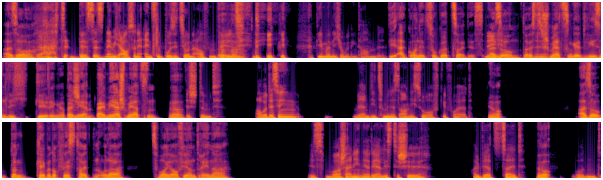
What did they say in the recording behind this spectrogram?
Also, Ja, das ist nämlich auch so eine Einzelposition auf dem Feld, Aha. die, die man nicht unbedingt haben will. die auch gar nicht so gut Zeit ist. Nee. Also, da ist das Nee. Schmerzengeld wesentlich geringer, bei Das mehr, stimmt. bei mehr Schmerzen. Ja. Das stimmt. Aber deswegen werden die zumindest auch nicht so oft gefeuert. Also, dann können wir doch festhalten, oder? Zwei Jahre für einen Trainer, Ist wahrscheinlich eine realistische Halbwertszeit. Ja. Und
